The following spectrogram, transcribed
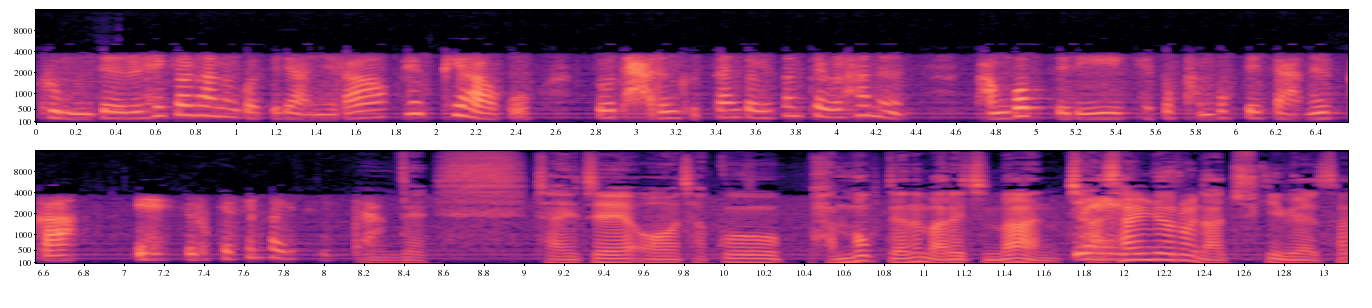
그 문제를 해결하는 것들이 아니라 회피하고 또 다른 극단적인 선택을 하는 방법들이 계속 반복되지 않을까 예, 이렇게 생각이 듭니다. 네. 자, 이제 어, 자꾸 반복되는 말이지만 네. 자살률을 네. 낮추기 위해서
